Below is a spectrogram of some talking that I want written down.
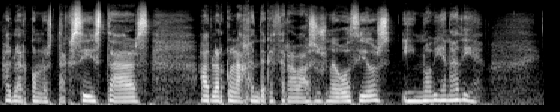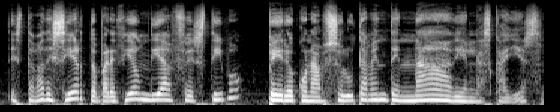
a hablar con los taxistas, a hablar con la gente que cerraba sus negocios y no había nadie. Estaba desierto, parecía un día festivo pero con absolutamente nadie en las calles.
